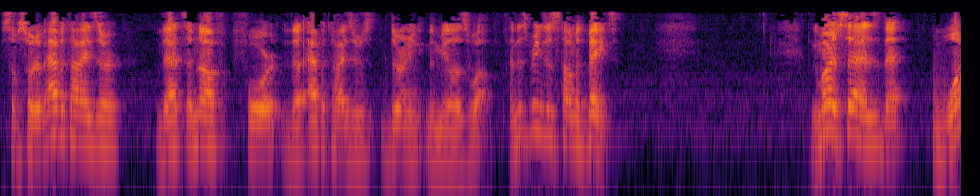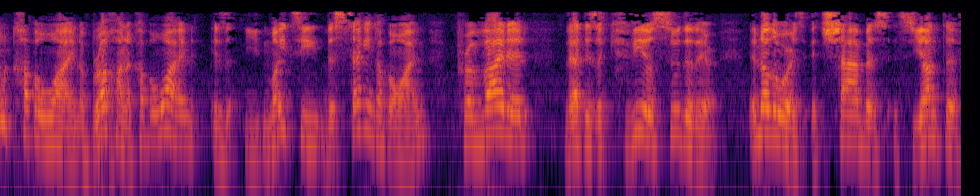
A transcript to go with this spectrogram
some sort of appetizer, that's enough for the appetizers during the meal as well. And this brings us to Talmud Beis. The Gemara says that one cup of wine, a bracha on a cup of wine, is might see the second cup of wine, provided that there's a kviyos suda there. In other words, it's Shabbos, it's Yontif,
